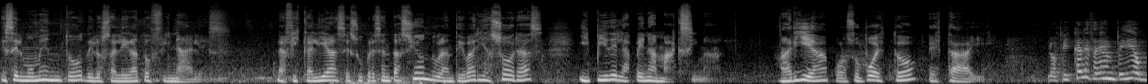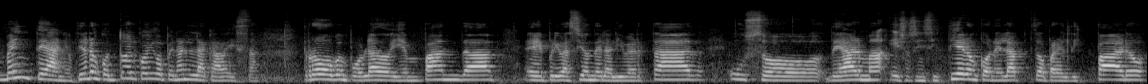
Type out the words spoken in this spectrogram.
Es el momento de los alegatos finales. La fiscalía hace su presentación durante varias horas y pide la pena máxima. María, por supuesto, está ahí. Los fiscales habían pedido 20 años, tiraron con todo el código penal en la cabeza robo en poblado y en panda, eh, privación de la libertad, uso de arma. Ellos insistieron con el apto para el disparo,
